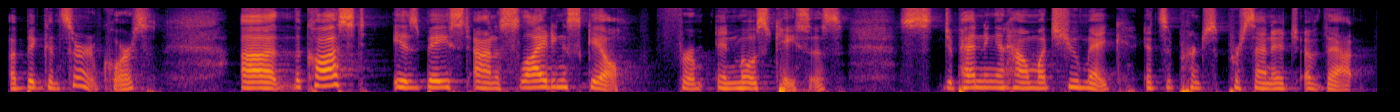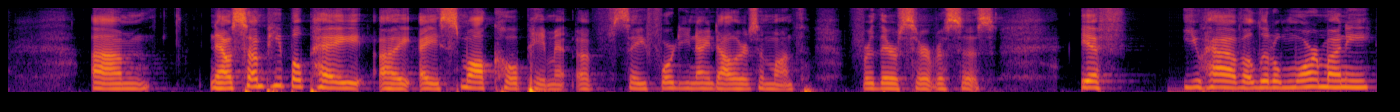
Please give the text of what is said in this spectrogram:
a big concern, of course. Uh, the cost is based on a sliding scale for in most cases, S- depending on how much you make. It's a per- percentage of that. Um, now, some people pay a, a small copayment of, say, $49 a month for their services. If you have a little more money,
